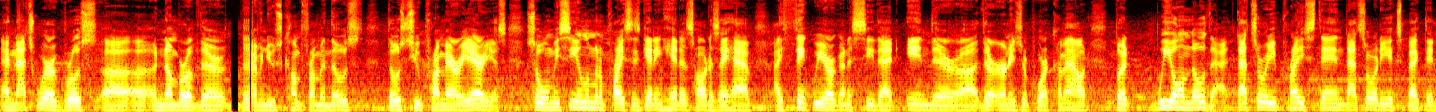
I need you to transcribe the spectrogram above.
and that's where a gross uh, a number of their revenues come from in those those two primary areas. So when we see aluminum prices getting hit as hard as they have, I think we are going to see that in their uh, their earnings report come out. But we all know that that's already priced in, that's already expected.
